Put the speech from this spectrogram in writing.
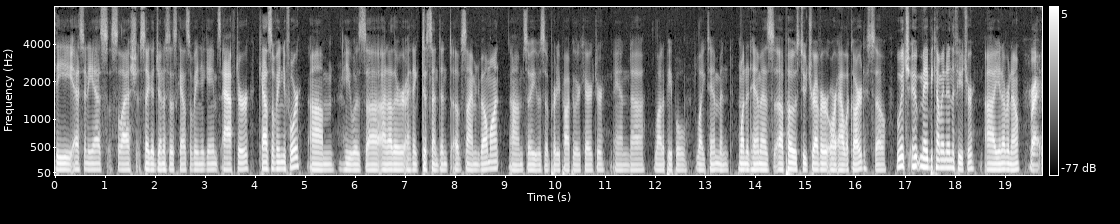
the SNES slash Sega Genesis Castlevania games after Castlevania 4. Um, he was uh, another, I think, descendant of Simon Belmont. Um, so he was a pretty popular character, and uh, a lot of people liked him and wanted him as opposed to Trevor or Alucard. So, which may be coming in the future. Uh, you never know. Right.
